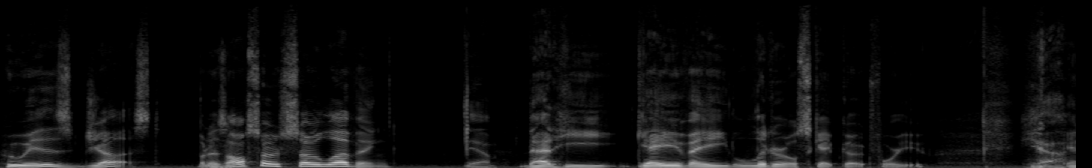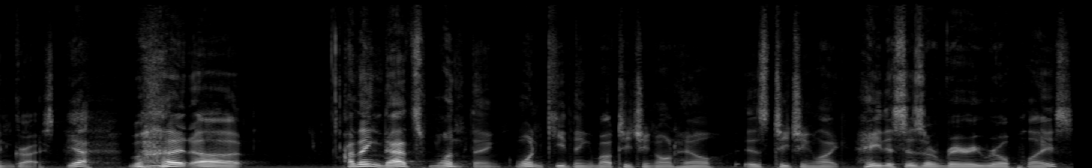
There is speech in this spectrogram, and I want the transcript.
who is just, but Mm-hmm. is also so loving." yeah, That he gave a literal scapegoat for you yeah, in Christ. yeah, But uh, I think that's one thing. One key thing about teaching on hell is teaching like, hey, this is a very real place,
